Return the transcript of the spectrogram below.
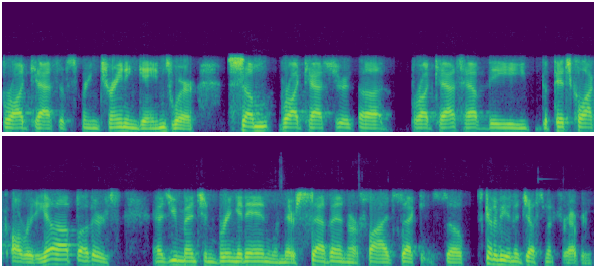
broadcasts of spring training games, where some broadcasters uh, broadcasts have the the pitch clock already up. Others, as you mentioned, bring it in when there's seven or five seconds. So it's going to be an adjustment for everyone.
